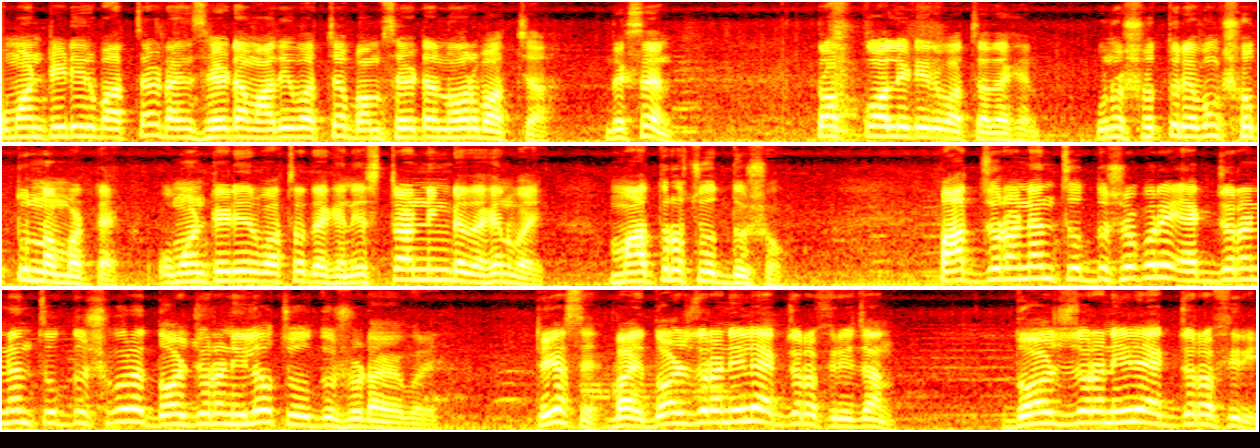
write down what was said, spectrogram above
ওমান টিডির বাচ্চা, ডাইন সাইডটা মাদি বাচ্চা, বাম সাইডটা নর বাচ্চা, দেখছেন? টপ কোয়ালিটির বাচ্চা দেখেন উনসত্তর এবং সত্তর নাম্বার ট্যাগ ওমান টেডির বাচ্চা দেখেন স্টার্নিংটা দেখেন ভাই, মাত্র চোদ্দোশো পাঁচ জোড়া নেন চোদ্দোশো করে, এক জোড়া নেন চোদ্দোশো করে, দশ জোড়া নিলেও চোদ্দোশো টাকা করে। ঠিক আছে? ভাই, দশ জোড়া নিলে এক জোড়া ফ্রি যান দশ জোড়া নিলে এক জোড়া ফ্রি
